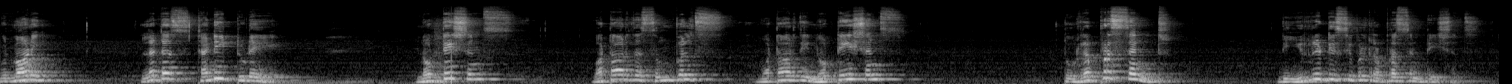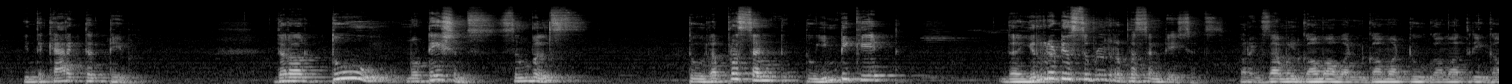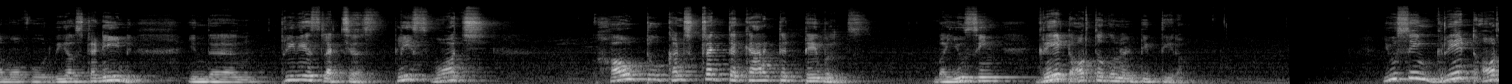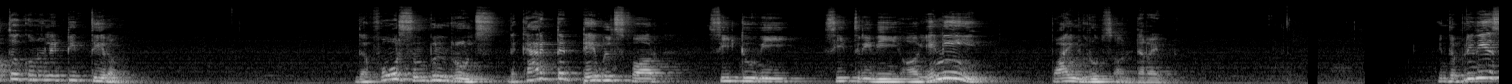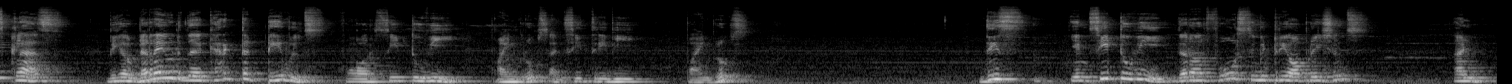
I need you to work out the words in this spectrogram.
Good morning. Let us study today notations. What are the symbols? What are the notations to represent the irreducible representations in the character table? There are two notations, symbols to represent, to indicate the irreducible representations. For example, gamma 1, gamma 2, gamma 3, gamma 4. We have studied in the previous lectures. Please watch how to construct the character tables by using great orthogonality theorem. Using great orthogonality theorem, the four simple rules, the character tables for C2V, C3V or any point groups are derived. In the previous class, we have derived the character tables for C2V point groups and C3V point groups. This in C2V there are four symmetry operations and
